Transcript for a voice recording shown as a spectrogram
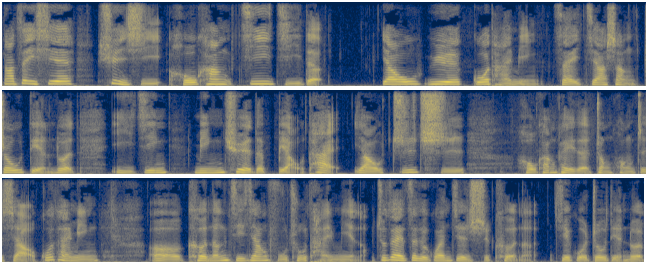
那这些讯息，侯康积极的。邀约郭台铭，再加上周点论已经明确的表态要支持侯康配的状况之下，郭台铭呃可能即将浮出台面哦。就在这个关键时刻呢，结果周点论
